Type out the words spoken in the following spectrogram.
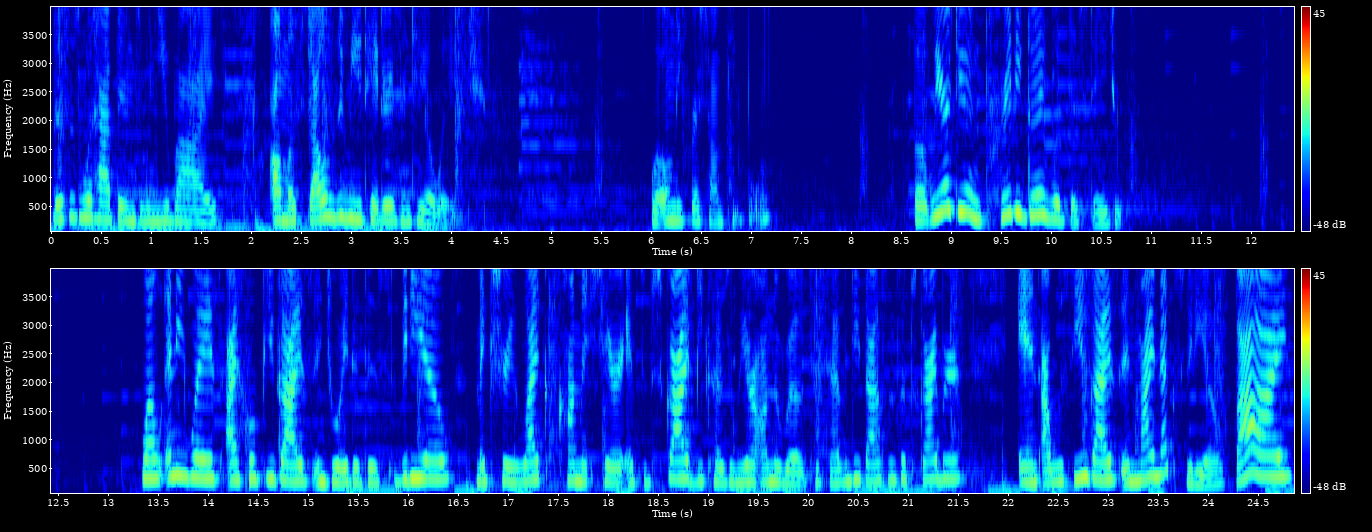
This is what happens when you buy almost all of the mutators in TOH. Well, only for some people. But we are doing pretty good with this stage. Well, anyways, I hope you guys enjoyed this video. Make sure you like, comment, share, and subscribe because we are on the road to 70,000 subscribers. And I will see you guys in my next video. Bye!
